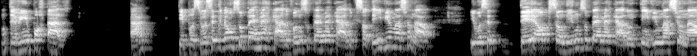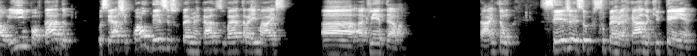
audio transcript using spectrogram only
não ter vinho importado, tá? Tipo, se você tiver um supermercado, for no supermercado que só tem vinho nacional, e você ter a opção de ir no supermercado onde tem vinho nacional e importado, você acha qual desses supermercados vai atrair mais a, a clientela? Tá? Então, seja esse supermercado que tenha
